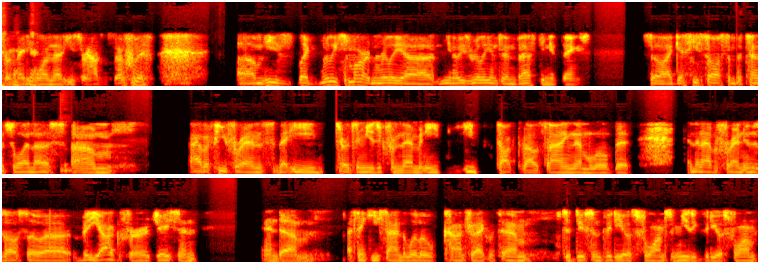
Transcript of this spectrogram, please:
from anyone that he surrounds himself with. Um, he's like really smart and really uh you know he's really into investing in things. So I guess he saw some potential in us. Um, I have a few friends that he heard some music from them and he, he talked about signing them a little bit. And then I have a friend who's also a videographer, Jason. and um, I think he signed a little contract with him to do some videos for him, some music videos for him.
